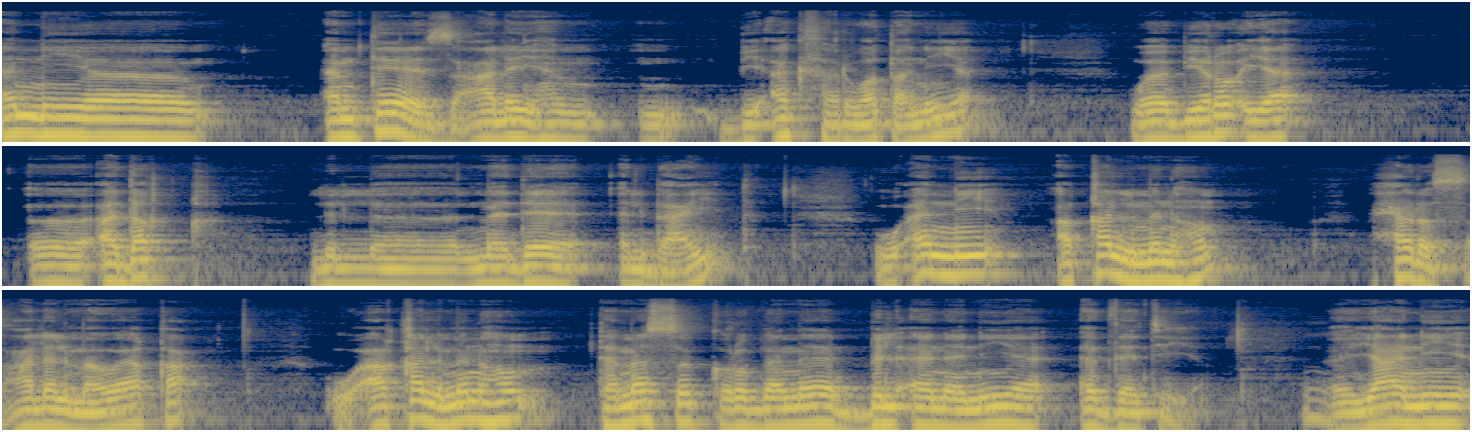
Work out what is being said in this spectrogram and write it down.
أني أمتاز عليهم بأكثر وطنية وبرؤية أدق للمدى البعيد وأني أقل منهم حرص على المواقع وأقل منهم تمسك ربما بالأنانية الذاتية. يعني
